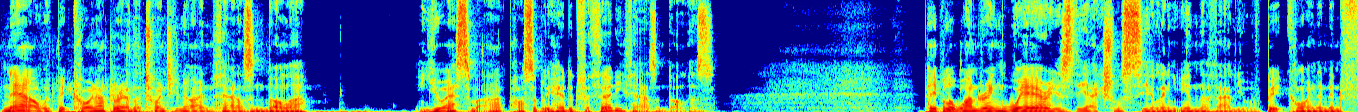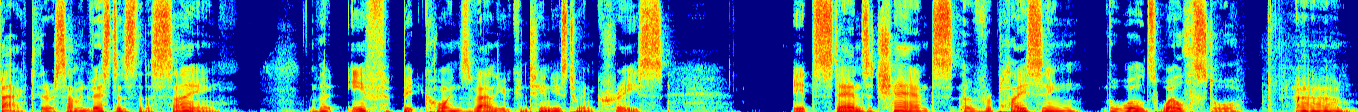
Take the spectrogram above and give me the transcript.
Now, with Bitcoin up around the $29,000 US mark, possibly headed for $30,000, people are wondering where is the actual ceiling in the value of Bitcoin. And in fact, there are some investors that are saying that if Bitcoin's value continues to increase, it stands a chance of replacing the world's wealth store um,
